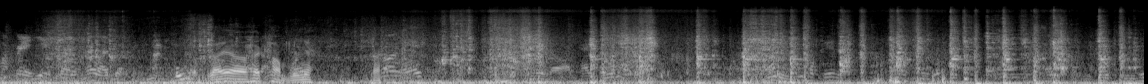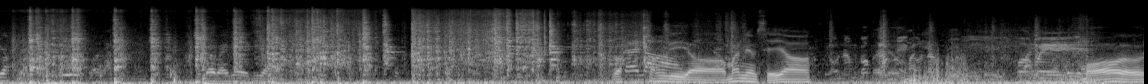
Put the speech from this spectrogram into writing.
mặt bè về nó lại được. Mặt bún lấy ờ, hết hầm luôn nha. Đây. rồi xong thì ờ, mấy anh em sẽ ờ, bỏ ờ,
